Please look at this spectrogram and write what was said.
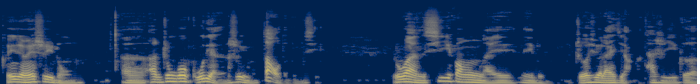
可以认为是一种。呃，按中国古典的是一种道的东西，如果按西方来那种哲学来讲，它是一个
